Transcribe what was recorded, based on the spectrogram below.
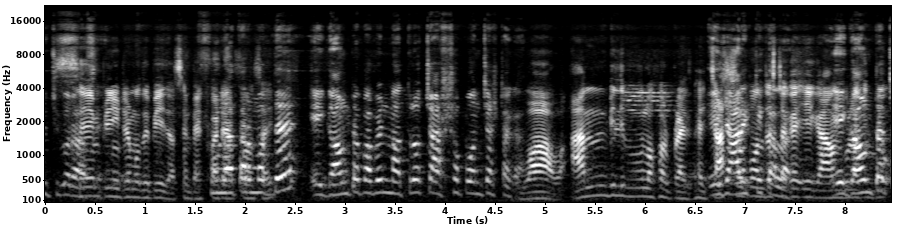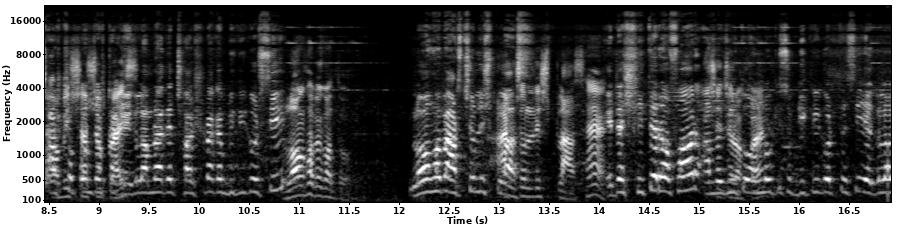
কুচি করা সেম প্রিন্টের মধ্যে পেয়ে যাচ্ছেন ব্যাক ফুল মধ্যে এই গাউনটা পাবেন মাত্র 450 টাকা। ওয়াও আনবিলিভেবল অফার প্রাইস ভাই এই যে আরেকটি 450 টাকা এই গাউন এই গাউনটা 450 টাকা এগুলো আমরা আগে 600 টাকা বিক্রি করছি। লং হবে কত? লং হবে 48 প্লাস 48 প্লাস হ্যাঁ। এটা শীতের অফার আমরা যেহেতু অন্য কিছু বিক্রি করতেছি এগুলো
